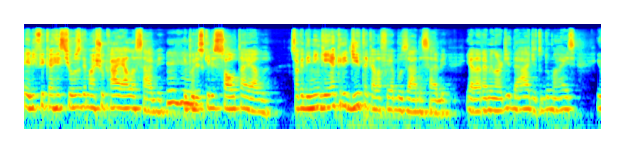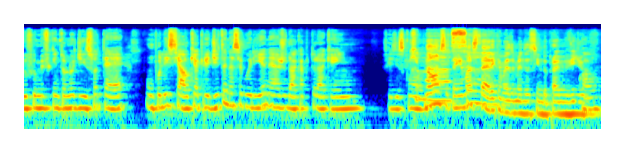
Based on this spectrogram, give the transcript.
ele fica receoso de machucar ela, sabe? E por isso que ele solta ela. Só que daí ninguém acredita que ela foi abusada, sabe? E ela era menor de idade e tudo mais. E o filme fica em torno disso até um policial que acredita nessa guria, né, ajudar a capturar quem fez isso com Que ela. ma- Nossa, tem uma série que é mais ou menos assim do Prime Video. Qual?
